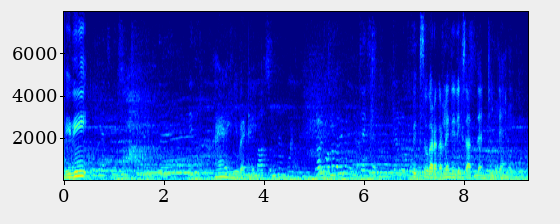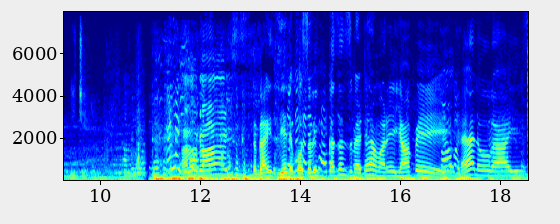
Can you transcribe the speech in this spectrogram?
दीदी। ये बैठे पिक्स वगैरह कर लें। दीदी के साथ देन चलते हैं नीचे। हेलो गाइस तो गाइस ये देखो सभी कजन्स बैठे हैं हमारे यहाँ पे। हेलो गाइस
